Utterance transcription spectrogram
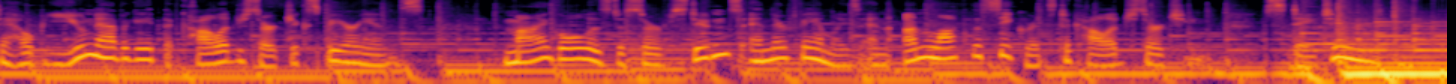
to help you navigate the college search experience. My goal is to serve students and their families and unlock the secrets to college searching. Stay tuned.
